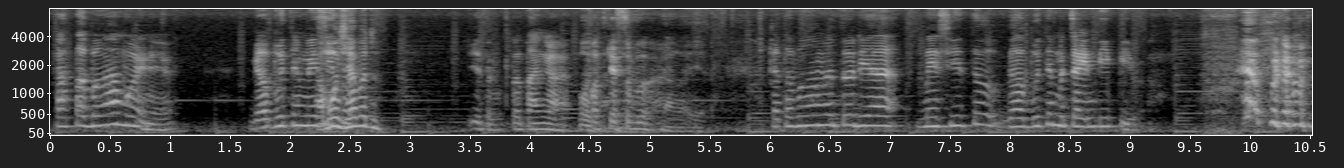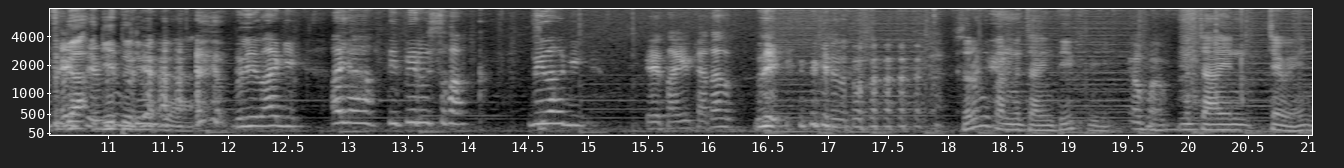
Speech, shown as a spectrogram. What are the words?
Kata bang Amo ini ya. Gabutnya Messi. Tuh- siapa tuh? Itu tetangga Oh, podcast sebelah. Ya. Kata bang Amo tuh dia Messi itu gabutnya mecahin TV. Bang. Udah mecahin Nggak TV. gitu beli, juga. beli lagi. Ayah, TV rusak. Beli lagi. Kayak tadi kata lu, beli. Gitu. Sebenarnya bukan mencahin TV, Apa? mencahin ceweknya.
